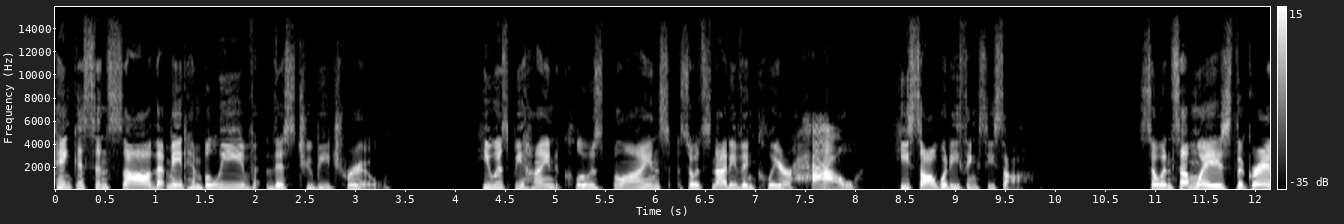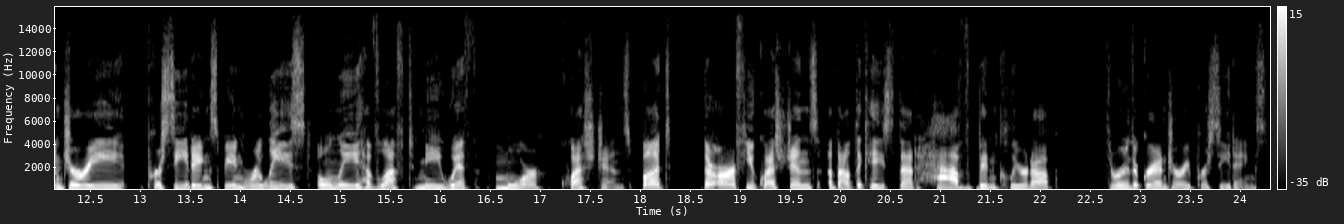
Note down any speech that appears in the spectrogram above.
Hankison saw that made him believe this to be true. He was behind closed blinds, so it's not even clear how he saw what he thinks he saw. So, in some ways, the grand jury proceedings being released only have left me with more questions. But there are a few questions about the case that have been cleared up through the grand jury proceedings.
